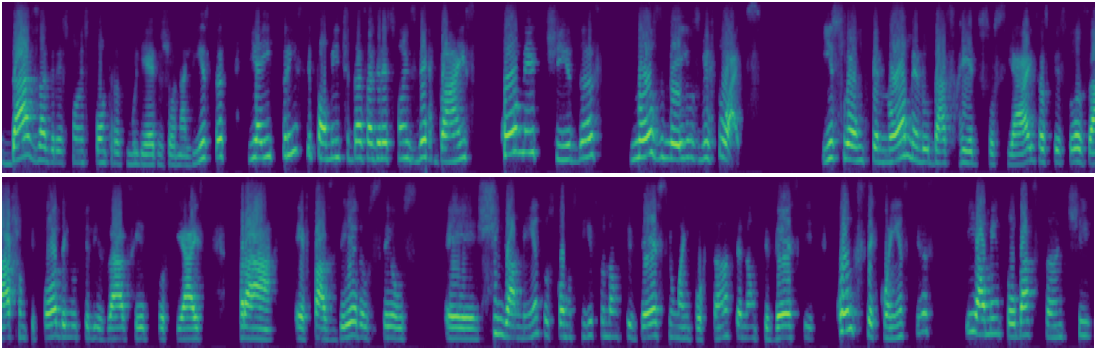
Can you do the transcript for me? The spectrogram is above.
das agressões contra as mulheres jornalistas, e aí principalmente das agressões verbais cometidas nos meios virtuais. Isso é um fenômeno das redes sociais, as pessoas acham que podem utilizar as redes sociais para é, fazer os seus é, xingamentos como se isso não tivesse uma importância, não tivesse consequências, e aumentou bastante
